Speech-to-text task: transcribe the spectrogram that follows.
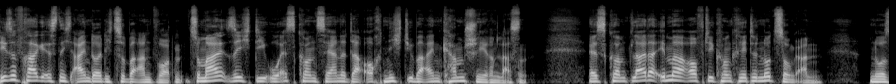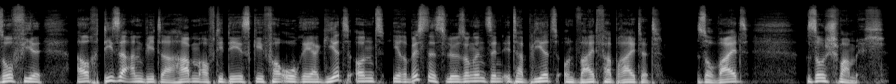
Diese Frage ist nicht eindeutig zu beantworten, zumal sich die US-Konzerne da auch nicht über einen Kamm scheren lassen. Es kommt leider immer auf die konkrete Nutzung an. Nur so viel. Auch diese Anbieter haben auf die DSGVO reagiert und ihre Businesslösungen sind etabliert und weit verbreitet. So weit, so schwammig.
